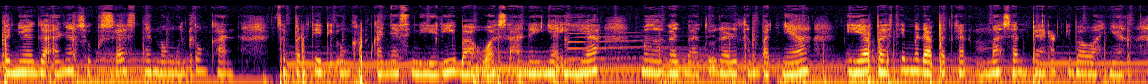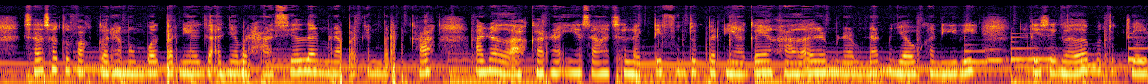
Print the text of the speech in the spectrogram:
Perniagaannya sukses dan menguntungkan, seperti diungkapkannya sendiri bahwa seandainya ia mengangkat batu dari tempatnya, ia pasti mendapatkan emas dan perak di bawahnya. Salah satu faktor yang membuat perniagaannya berhasil dan mendapatkan berkah adalah karena ia sangat selektif untuk berniaga yang halal dan benar-benar menjauhkan diri dari segala bentuk jual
